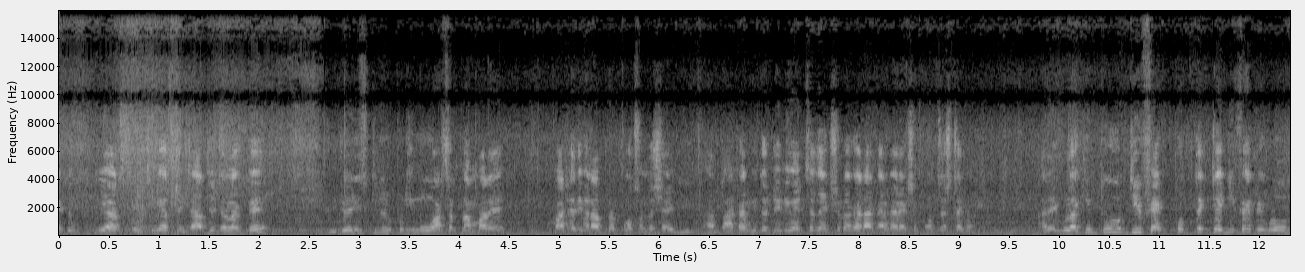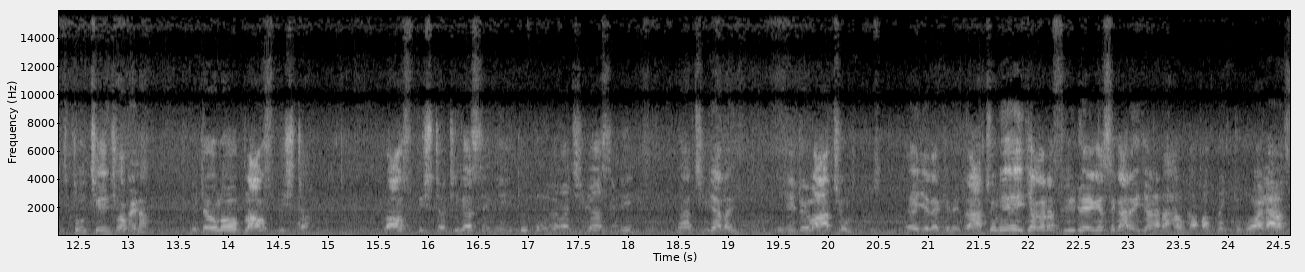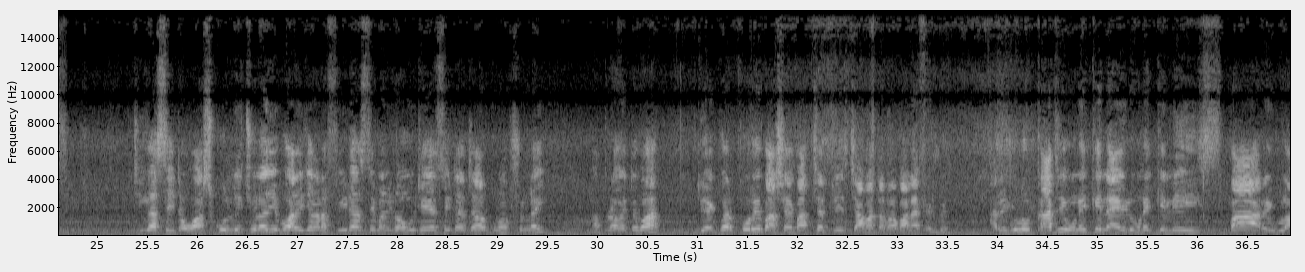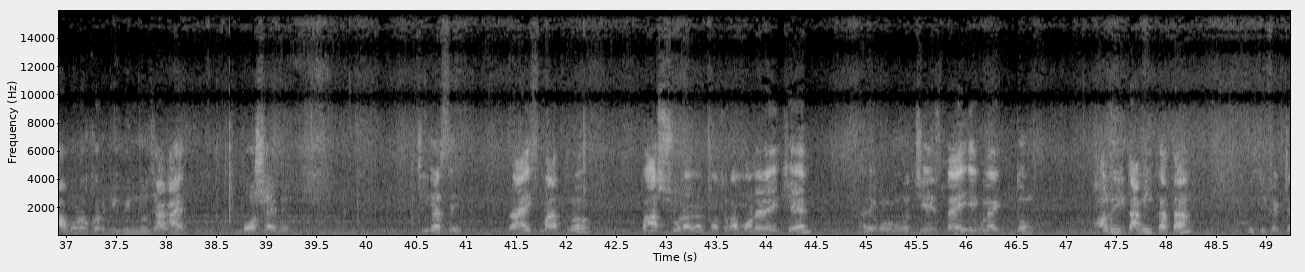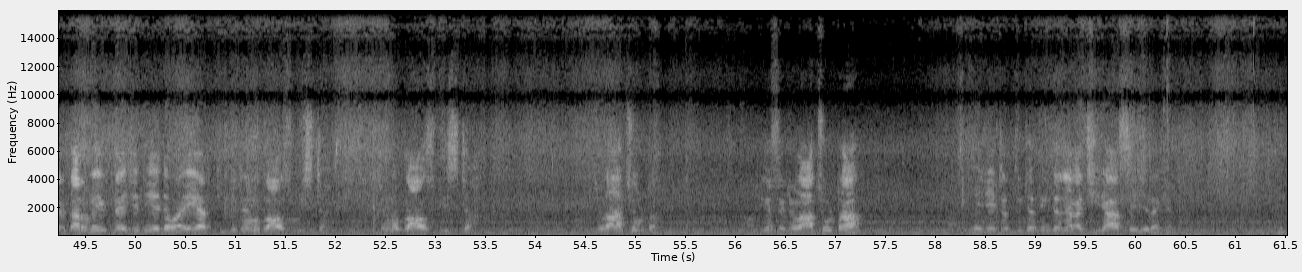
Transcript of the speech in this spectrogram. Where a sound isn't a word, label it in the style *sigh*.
একদম ক্লিয়ার সে ঠিক আছে? যার যেটা লাগবে ভিডিওর স্ক্রিনের উপর ইমো হোয়াটসঅ্যাপ নাম্বারে পাঠিয়ে দেবেন আপনার পছন্দের শাড়িটি আর ঢাকার ভিতর ডেলিভারি চার্জ একশো টাকা, ঢাকার বাইরে একশো পঞ্চাশ টাকা। আর এগুলা কিন্তু ডিফেক্ট প্রত্যেকটাই ডিফেক্ট এগুলো তো চেঞ্জ হবে না। এটা হলো ব্লাউজ পিসটা ব্লাউজ পিসটা ঠিক আছে? এই তো কোনো জায়গায় ছিঁড়া আসেনি, না, ছিঁড়া নাই। এই যে এটা হলো আঁচল। এই যে দেখেন, এটা আঁচলে এই জায়গাটা ফিড হয়ে গেছে, আর এই জায়গাটা হালকা পাতলা একটু ময়লা আছে। ঠিক আছে? এটা ওয়াশ করলেই চলে যাব, আর এই জায়গাটা ফিড আছে মানে রং উঠে গেছে, এটা যাওয়ার কোনো অপশন নাই। আপনারা হয়তো বা দু একবার পরে বাসায় বাচ্চার ড্রেস জামা টামা বানায় ফেলবেন। আর এগুলোর কাজে অনেকে নেয় অনেকে লেস পার এগুলো মনে করে বিভিন্ন জায়গায় বসায় দেয়। ঠিক আছে? প্রাইস মাত্র পাঁচশো টাকা। কতটা মনে রেখেন? আর এগুলো কোনো চেঞ্জ নাই, এগুলো একদম ভালোই দামি কাতান। ডিফেক্টের কারণে এই প্রাইসে দিয়ে দেওয়া, এই আর কি। এটা হলো ব্লাউজ পিসটা এটা হলো ব্লাউজ পিসটা এটা হলো আঁচলটা। ঠিক আছে? এটা হলো আঁচলটা। এই যে এটা দুইটা, তিনটা জায়গায় ছিঁড়া আছে, এই যে দেখেন।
